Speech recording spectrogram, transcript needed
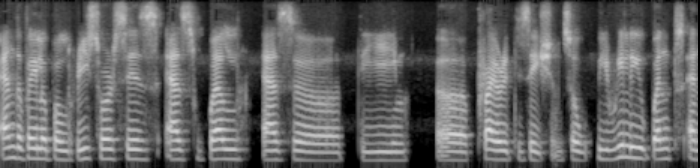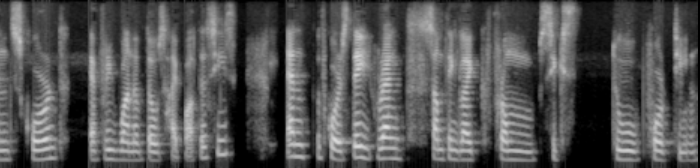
and available resources as well as uh, the uh, prioritization. So we really went and scored every one of those hypotheses. And of course, they ranked something like from 6 to 14,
